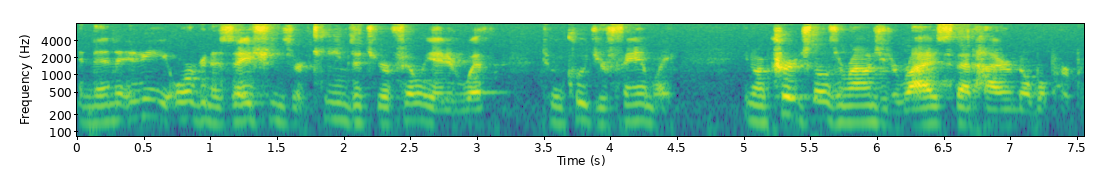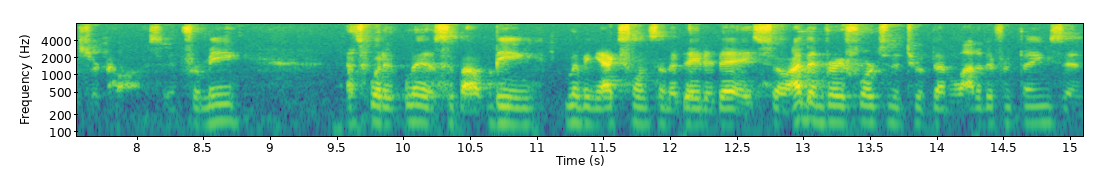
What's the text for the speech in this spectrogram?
and then any organizations or teams that you're affiliated with, to include your family, you know, encourage those around you to rise to that higher noble purpose or cause. And for me, that's what it is about being living excellence on a day to day. So I've been very fortunate to have done a lot of different things, and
